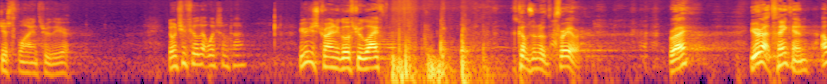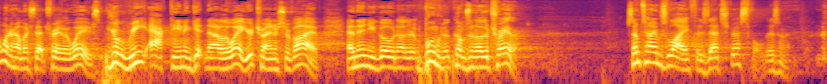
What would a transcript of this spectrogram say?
just flying through the air. Don't you feel that way sometimes? You're just trying to go through life. Here comes another trailer, right? You're not thinking, I wonder how much that trailer weighs. You're reacting and getting out of the way. You're trying to survive. And then you go another, boom, here comes another trailer. Sometimes life is that stressful, isn't it?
